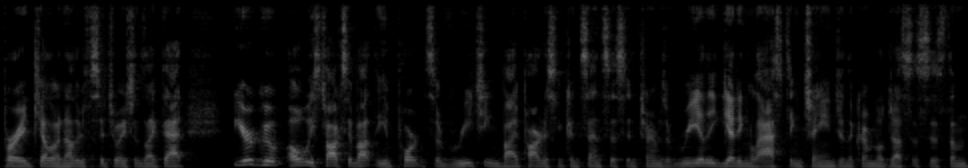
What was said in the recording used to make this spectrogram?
parade killer and other situations like that your group always talks about the importance of reaching bipartisan consensus in terms of really getting lasting change in the criminal justice system.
